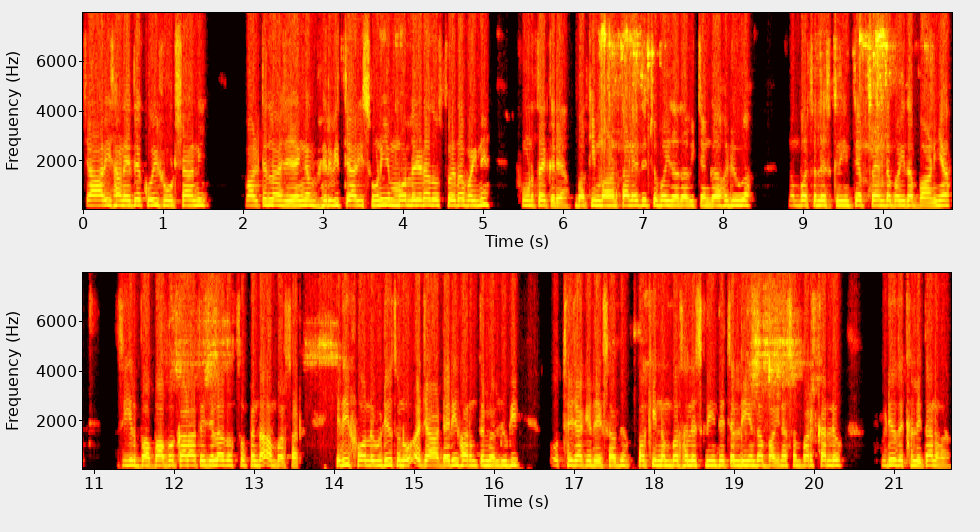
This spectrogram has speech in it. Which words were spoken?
ਚਾਰ ਹੀ ਥਾਣੇ ਤੇ ਕੋਈ ਫੂਟ ਛਾਂ ਨਹੀਂ। ਕੁਆਲਿਟੀ ਜਾਏਗਾ ਫਿਰ ਵੀ ਤਿਆਰੀ ਸੋਹਣੀ ਆ। ਮੁੱਲ ਜਿਹੜਾ ਦੋਸਤੋ ਇਹਦਾ ਬਾਈ ਨੇ ਫੋਨ ਤੇ ਕਰਿਆ। ਬਾਕੀ ਮਾਨਤਾਨ ਇਹਦੇ ਚ ਬਾਈ ਦਾ ਵੀ ਚੰਗਾ ਹੋ ਜਾਊਗਾ। ਨੰਬਰ ਥੱਲੇ ਸਕਰੀਨ ਤੇ ਪਿੰਡ ਬਾਈ ਦਾ ਬਾਣੀਆ, ਤਹਿਸੀਲ ਬਾਬਾ ਬਕਾਲਾ ਤੇ ਜ਼ਿਲ੍ਹਾ ਦੋਸਤੋ ਪਿੰਡ ਅੰਮ੍ਰਿਤਸਰ ਇਹਦੀ ਫੁੱਲ ਵੀਡੀਓ ਤੁਹਾਨੂੰ ਆਜ਼ਾਦ ਡੇਅਰੀ ਫਾਰਮ ਤੇ ਮਿਲ ਜੂਗੀ। ਉੱਥੇ ਜਾ ਕੇ ਦੇਖ ਸਕਦੇ ਹੋ। ਬਾਕੀ ਨੰਬਰ ਥੱਲੇ ਸਕਰੀਨ ਤੇ ਚੱਲੀ ਜਾਂਦਾ ਬਾਈ ਨਾਲ ਸੰਪਰਕ ਕਰ ਲਿਓ। ਵੀਡੀਓ ਦੇਖਣ ਲਈ ਧੰਨਵਾਦ।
